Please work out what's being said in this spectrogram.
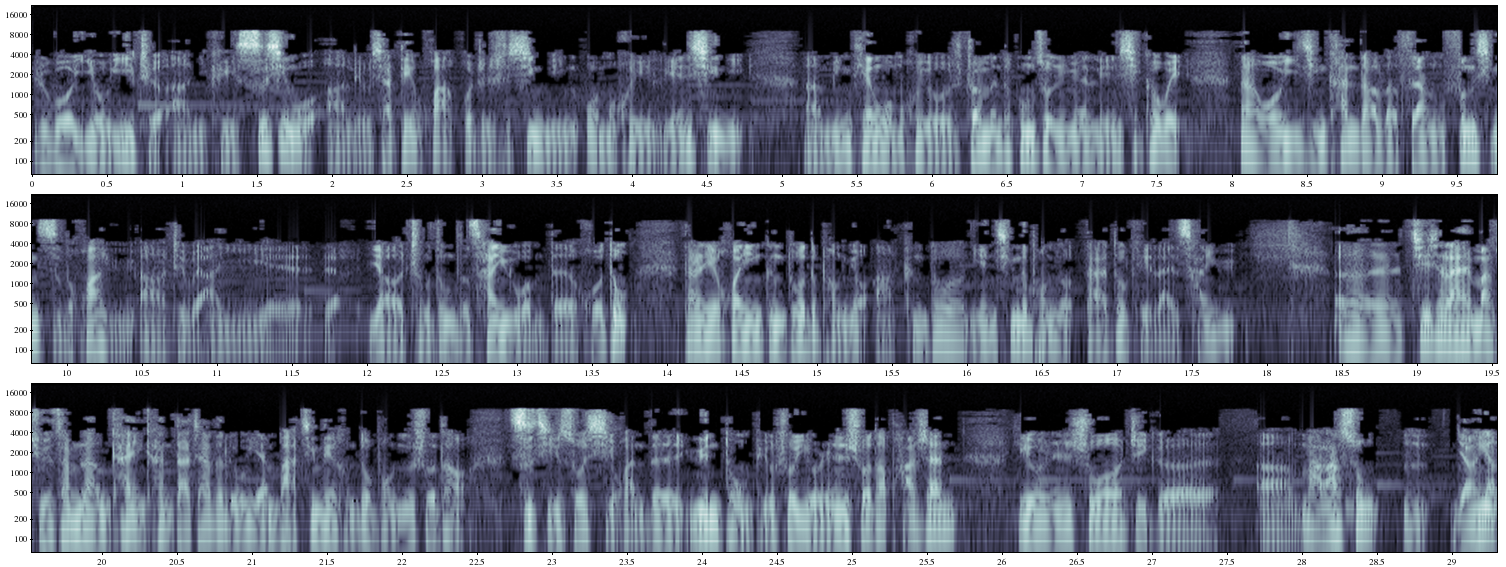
如果有意者啊，你可以私信我啊，留下电话或者是姓名，我们会联系你。啊，明天我们会有专门的工作人员联系各位。那我已经看到了非常风信子的花语啊，这位阿姨也要主动的参与我们的活动。当然也欢迎更多的朋友啊，更多年轻的朋友，大家都可以来参与。呃，接下来马爵，咱们俩看一看大家的留言吧。今天很多朋友说到自己所喜欢的运动，比如说有人说到爬山，也有人说这个呃马拉松。嗯，洋洋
